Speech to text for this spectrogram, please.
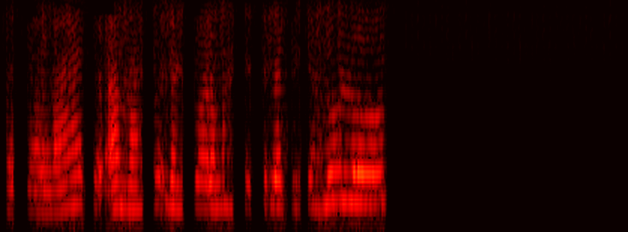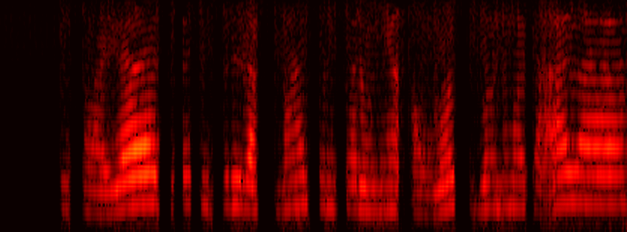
setelah doa masuk dan keluar masjid terlebih dahulu. Supaya kita diberi rahmat dan karunia Allah Subhanahu wa taala.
